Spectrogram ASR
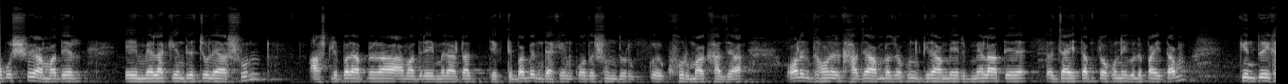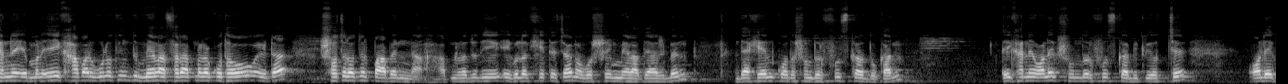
অবশ্যই আমাদের এই মেলা কেন্দ্রে চলে আসুন। আসলে পরে আপনারা আমাদের এই মেলাটা দেখতে পাবেন। দেখেন কত সুন্দর খুরমা খাজা। অনেক ধরনের খাজা আমরা যখন গ্রামের মেলাতে যাইতাম তখন এগুলো পাইতাম। কিন্তু এখানে মানে এই খাবারগুলো কিন্তু মেলা ছাড়া আপনারা কোথাও এটা সচরাচর পাবেন না। আপনারা যদি এগুলো খেতে চান অবশ্যই মেলাতে আসবেন। দেখেন কত সুন্দর ফুচকার দোকান। এখানে অনেক সুন্দর ফুচকা বিক্রি হচ্ছে। অনেক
